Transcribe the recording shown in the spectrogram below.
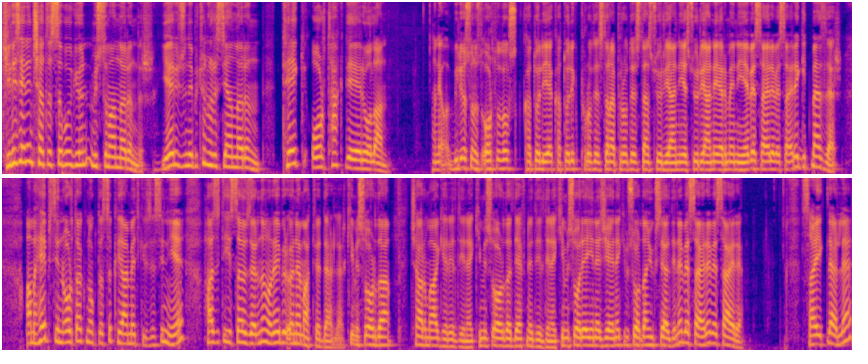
Kilisenin çatısı bugün Müslümanlarındır. Yeryüzünde bütün Hristiyanların tek ortak değeri olan Hani biliyorsunuz Ortodoks Katolik'e, Katolik Protestana, Protestan Süryaniye, Süryani Ermeniye vesaire vesaire gitmezler. Ama hepsinin ortak noktası Kıyamet Kilisesi. Niye? Hazreti İsa üzerinden oraya bir önem atfederler. Kimisi orada çarmıha gerildiğine, kimisi orada defnedildiğine, kimisi oraya ineceğine, kimisi oradan yükseldiğine vesaire vesaire. Sayıklerle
